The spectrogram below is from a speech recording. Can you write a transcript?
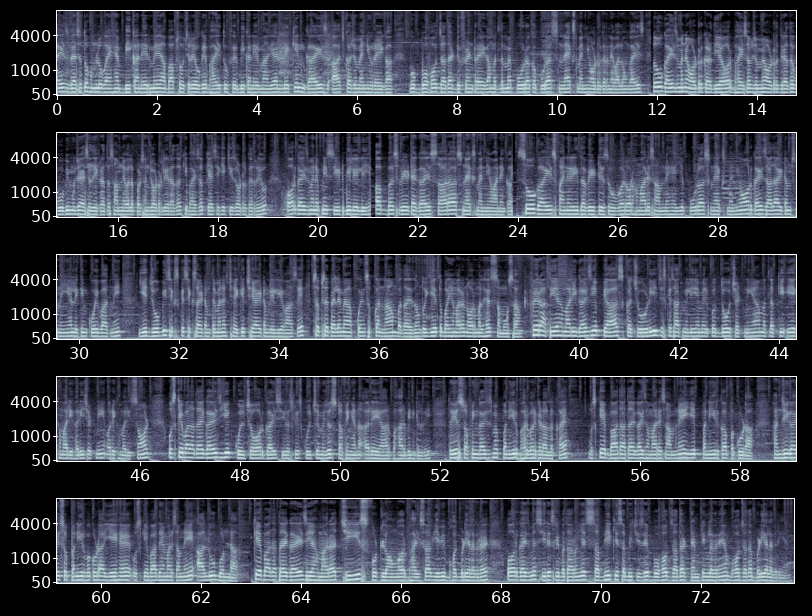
गाइस वैसे तो हम लोग आए हैं बीकानेर में। अब आप सोच रहे होगे, भाई तो फिर बीकानेर में आ गया। लेकिन गाइस आज का जो मेन्यू रहेगा, वो बहुत ज़्यादा डिफरेंट रहेगा। मतलब मैं पूरा का पूरा स्नैक्स मेन्यू ऑर्डर करने वाला हूँ गाइस तो गाइस मैंने ऑर्डर कर दिया और भाई साहब, जब मैं ऑर्डर दे रहा था, वो भी मुझे ऐसे देख रहा था। सामने वाला पर्सन जो ऑर्डर ले रहा था कि, भाई साहब, कैसे की चीज़ ऑर्डर कर रहे हो? और गाइज़ मैंने अपनी सीट भी ले ली है। अब बस वेट है गाइज़ सारा स्नैक्स मेन्यू आने का। So guys finally the wait is over और हमारे सामने है ये पूरा स्नैक्स मेन्यू और गाइज़ ज़्यादा आइटम्स नहीं है लेकिन कोई बात नहीं। ये जो भी सिक्स के सिक्स आइटम थे, मैंने छः के छः आइटम ले लिए वहाँ से। सबसे पहले मैं आपको इन सबका नाम बता देता हूँ। तो ये तो भाई हमारा नॉर्मल है, समोसा। फिर आती है हमारी गाइज़ ये प्याज कचौड़ी, जिसके साथ मिली है मेरे को दो चटनियाँ मतलब कि एक हमारी हरी चटनी और एक हमारी सौंठ। उसके बाद आता है गाइज़ ये कुलचा। और गाइज़ सीरियसली इस कुलचे में जो स्टफिंग है ना, अरे यार, बाहर भी निकल गई। तो ये स्टफिंग गाइज़ इसमें पनीर भर भर के डाल रखा है। उसके बाद आता है गाइज़ हमारे सामने ये पनीर का पकोड़ा। हाँ जी गाइज़ तो पनीर पकोड़ा ये है, उसके बाद है हमारे सामने आलू बोंडा। के बाद आता है गाइज़ ये हमारा चीज़ फुट लॉन्ग और भाई साहब ये भी बहुत बढ़िया लग रहा है। और गाइज़ मैं सीरियसली बता रहा हूँ, ये सभी की सभी चीज़ें बहुत ज़्यादा टेम्पटिंग लग रही हैं, बहुत ज़्यादा बढ़िया लग रही हैं।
